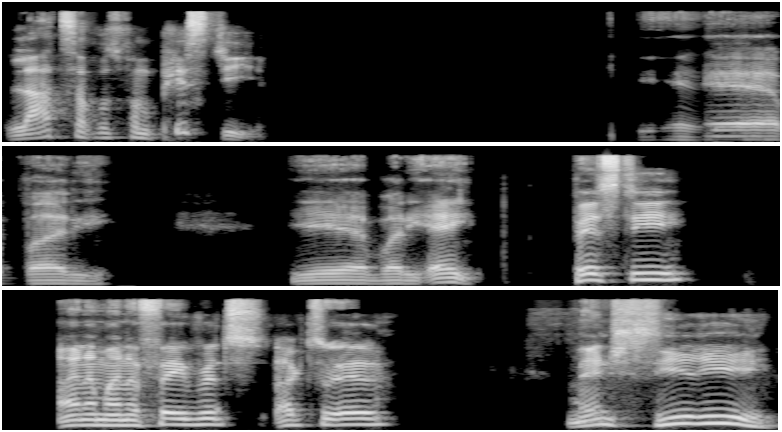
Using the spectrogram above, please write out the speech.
Lazarus von Pisti. Yeah, buddy. Yeah, buddy. Ey, Pisti, einer meiner Favorites aktuell. Mensch, Siri,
